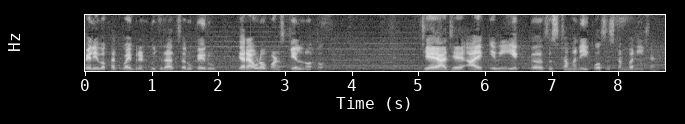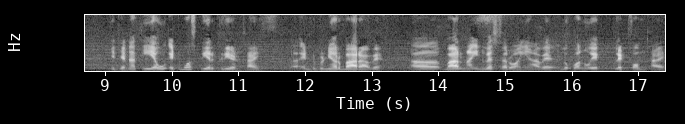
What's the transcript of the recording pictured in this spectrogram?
પહેલી વખત વાઇબ્રન્ટ ગુજરાત શરૂ કર્યું, ત્યારે આવડો પણ સ્કેલ નહોતો. જે આજે આ એક એવી એક સિસ્ટમ અને ઇકોસિસ્ટમ બની છે કે જેનાથી એવું એટમોસ્ફિયર ક્રિએટ થાય એન્ટરપ્રિન્યોર બહાર આવે બહારના ઇન્વેસ્ટરો અહીંયા આવે, લોકોનું એક પ્લેટફોર્મ થાય,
